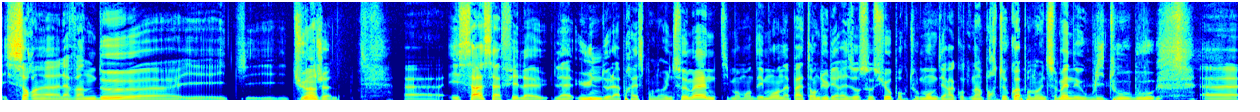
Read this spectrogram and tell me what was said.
il sort à la 22, il tue un jeune. Euh, et ça, ça a fait la, une de la presse pendant une semaine. Petit moment des mois, on n'a pas attendu les réseaux sociaux pour que tout le monde raconte n'importe quoi pendant une semaine et oublie tout au bout. Euh,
